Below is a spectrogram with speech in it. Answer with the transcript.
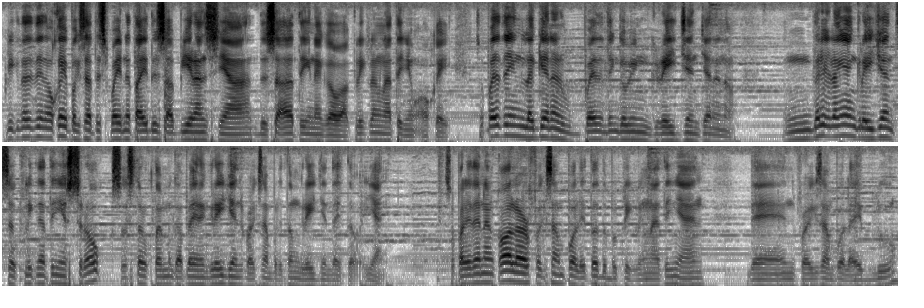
Click natin okay. Pag satisfied na tayo dun sa appearance niya, dun sa ating nagawa, click lang natin yung okay. So, pwede natin lagyan, ano, pwede natin gawing gradient yan, ano. Ang dali lang yan, gradient. So, click natin yung stroke. So, stroke tayo mag-apply ng gradient. For example, itong gradient na ito. Yan. So, palitan ng color. For example, ito, double-click lang natin yan. Then, for example, ay blue.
